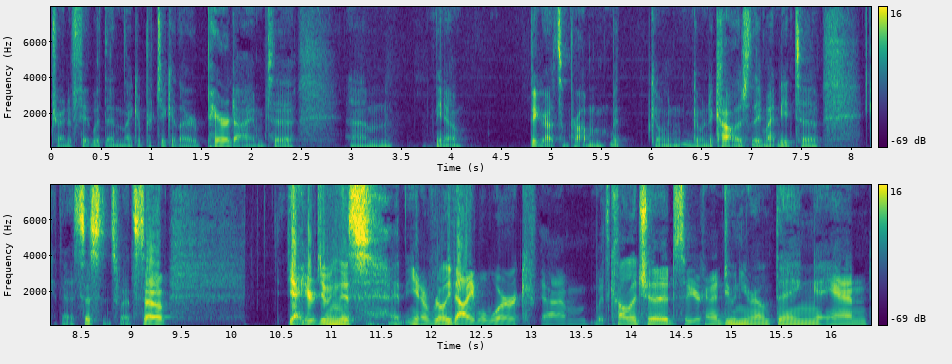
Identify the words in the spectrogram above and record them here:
trying to fit within like a particular paradigm to, um, you know, figure out some problem with going going to college they might need to get that assistance with. So yeah, you're doing this, you know, really valuable work um, with collegehood. So you're kind of doing your own thing, and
